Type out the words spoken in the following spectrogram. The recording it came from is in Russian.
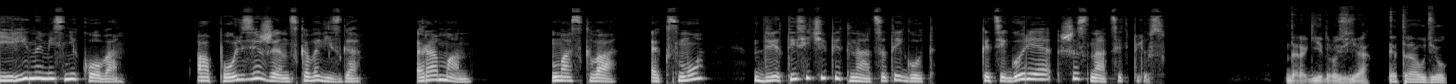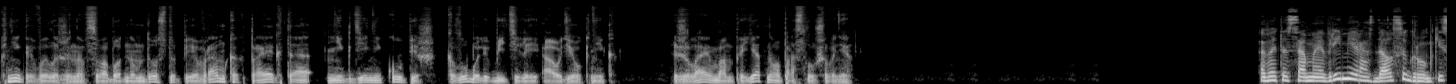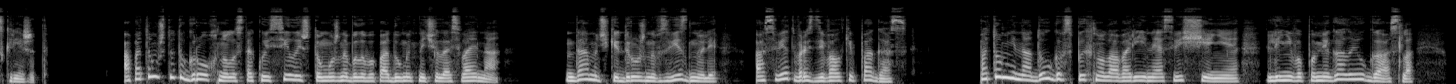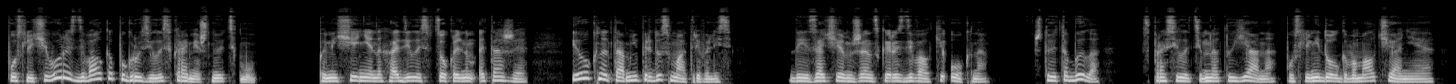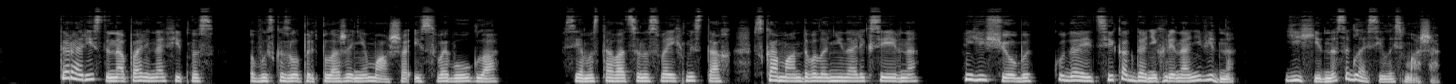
Ирина Мясникова. О пользе женского визга. Роман. Москва. Эксмо. 2015 год. Категория 16+. Дорогие друзья, эта аудиокнига выложена в свободном доступе в рамках проекта «Нигде не купишь» Клуба любителей аудиокниг. Желаем вам приятного прослушивания. В это самое время раздался громкий скрежет. А потом что-то грохнуло с такой силой, что можно было бы подумать, началась война. Дамочки дружно взвизгнули, а свет в раздевалке погас. Потом ненадолго вспыхнуло аварийное освещение, лениво помигало и угасло, после чего раздевалка погрузилась в кромешную тьму. Помещение находилось в цокольном этаже, и окна там не предусматривались. Да и зачем в женской раздевалке окна? Что это было? — спросила темноту Яна после недолгого молчания. «Террористы напали на фитнес», — высказала предположение Маша из своего угла. «Всем оставаться на своих местах», — скомандовала Нина Алексеевна. «Еще бы, куда идти, когда ни хрена не видно?» — ехидно согласилась Маша.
